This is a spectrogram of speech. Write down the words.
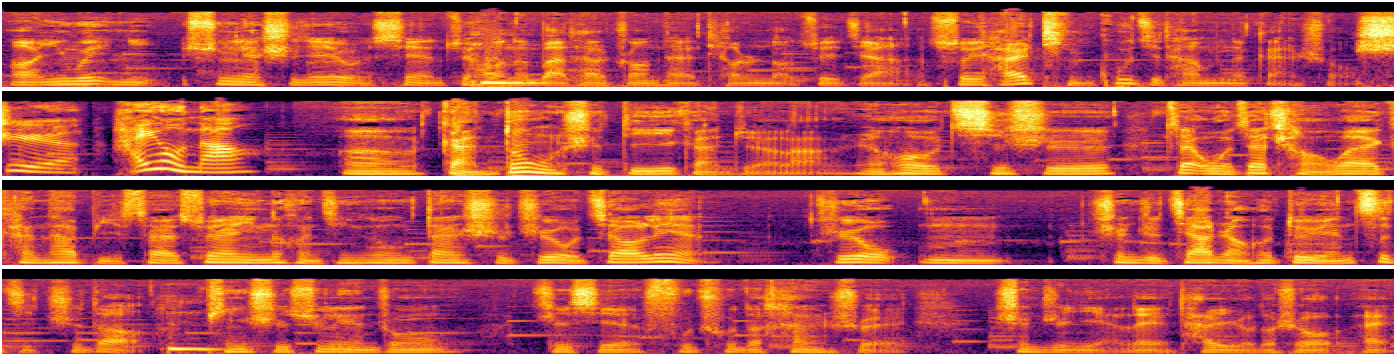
啊，因为你训练时间有限，最好能把他的状态调整到最佳，所以还是挺顾及他们的感受。是，还有呢？嗯，感动是第一感觉了。然后其实在我在场外看他比赛，虽然赢得很轻松，但是只有教练，只有嗯。甚至家长和队员自己知道，平时训练中这些付出的汗水，甚至眼泪，他有的时候，哎，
